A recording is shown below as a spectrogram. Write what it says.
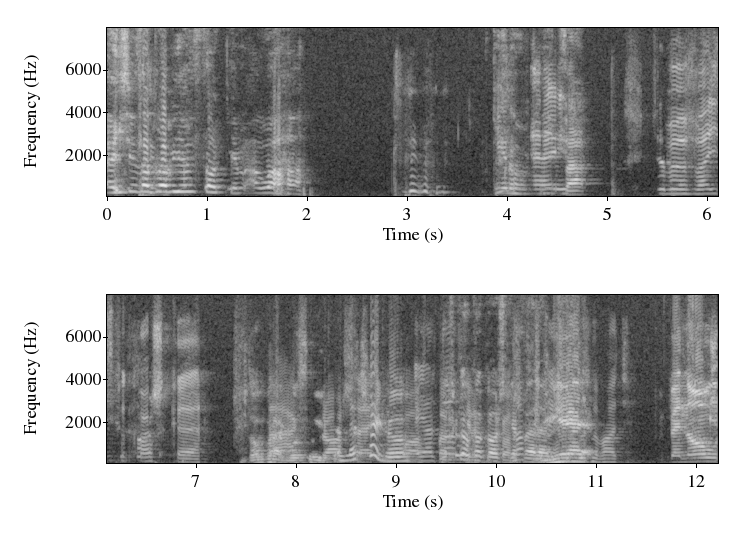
Ej, się zadławiłem sokiem, ała! Kierownica. Żeby wywalić kokoszkę. Dobra, Tak, głosuj. proszę, Dlaczego? Dlaczego kokoszkę. Felek? Nie. Bo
